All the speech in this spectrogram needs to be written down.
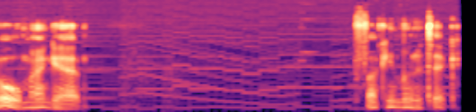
Oh my god. Fucking lunatic.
